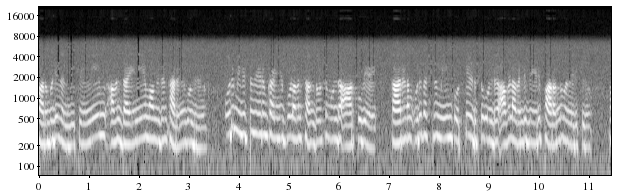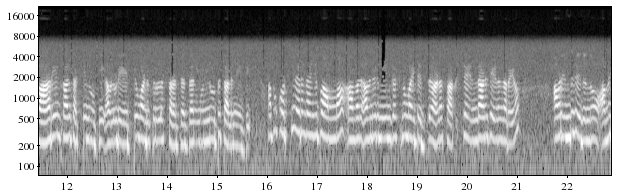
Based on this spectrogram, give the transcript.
മറുപടി നൽകി. പിന്നെയും അവൻ ദയനീയമാവിധം കരഞ്ഞുകൊണ്ടിരുന്നു. ഒരു മിനിറ്റ് നേരം കഴിഞ്ഞപ്പോൾ അവൻ സന്തോഷം കൊണ്ട് ആർക്കുകയായി. കാരണം ഒരു കഷ്ണം മീൻ കൊത്തിയെടുത്തുകൊണ്ട് അവൾ അവന്റെ നേരെ പറന്നു വന്നിരിക്കുന്നു. പാറയിൽ കാൽ തട്ടി നോക്കി അവളുടെ ഏറ്റവും അടുത്തുള്ള സ്ഥലത്തെത്താൻ മുന്നോട്ട് തലനീട്ടി. അപ്പൊ കുറച്ചു നേരം കഴിഞ്ഞപ്പോ അമ്മ അവൻ അവനൊരു മീൻ കഷ്ണവുമായിട്ട് എത്തുകയാണ്. പക്ഷെ എന്താണ് ചെയ്യണമെന്നറിയോ അവൾ എന്ത് ചെയ്തെന്നോ അവൻ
